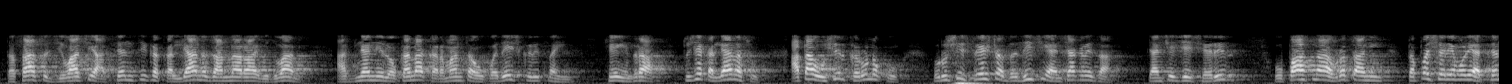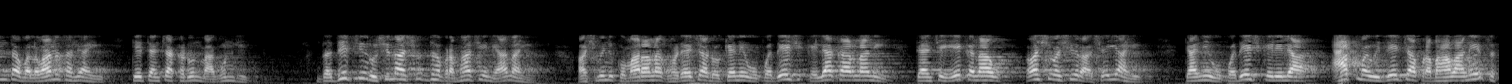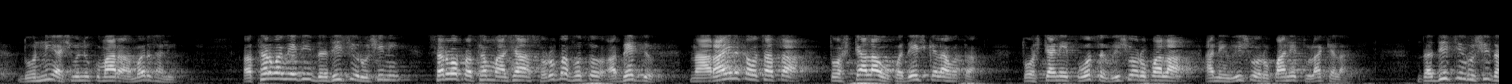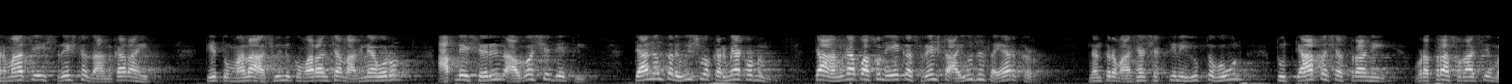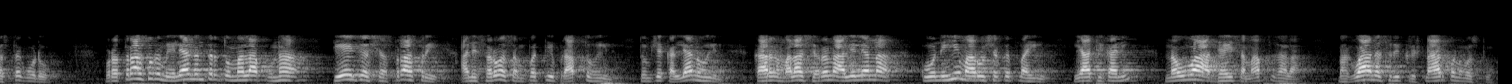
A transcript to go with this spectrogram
तसाच जीवाचे आत्यंतिक कल्याण जाणणारा विद्वान अज्ञानी लोकांना कर्मांचा उपदेश करीत नाही. हे इंद्रा तुझे कल्याण असो. आता उशीर करू नको. ऋषी श्रेष्ठ दधीची यांच्याकडे जा. त्यांचे जे शरीर उपासना व्रत आणि तपश्चर्यामुळे अत्यंत बलवान झाले आहे ते त्यांच्याकडून मागून घे. दधीची ऋषींना शुद्ध ब्रह्माचे ज्ञान आहे. अश्विनी कुमारांना घोड्याच्या डोक्याने उपदेश केल्या कारणाने त्यांचे एक नाव अश्वशीर असेही आहे. त्यांनी उपदेश केलेल्या आत्मविजेच्या प्रभावानेच दोन्ही अश्विनी कुमार अमर झाले. अथर्ववेदी दधीची ऋषींनी सर्वप्रथम माझ्या स्वरूपभूत अभेद्य नारायण कवचाचा तोष्ट्याला उपदेश केला होता. तोष्ट्याने तोच विश्वरूपाला आणि विश्वरूपाने तुला केला. दधीची ऋषी धर्माचे श्रेष्ठ जाणकार आहेत. ते तुम्हाला अश्विनी कुमारांच्या मागण्यावरून आपले शरीर अवश्य देतील. त्यानंतर विश्वकर्म्याकडून त्या अंगापासून एक श्रेष्ठ आयुध तयार कर. नंतर माझ्या शक्तीने युक्त होऊन तू त्याच शस्त्राने व्रत्रासुराचे मस्तक ओढव. व्रत्रासुर मेल्यानंतर तुम्हाला पुन्हा तेज शस्त्रास्त्री आणि सर्व संपत्ती प्राप्त होईल. तुमचे कल्याण होईल. कारण मला शरण आलेल्यांना कोणीही मारू शकत नाही. या ठिकाणी नववा अध्यायी समाप्त झाला. भगवान श्री कृष्णार्पण वस्तू.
